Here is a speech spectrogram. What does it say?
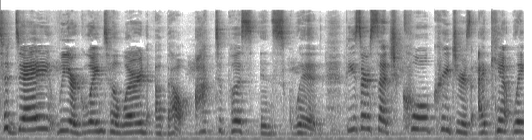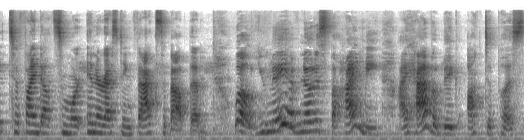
Today we are going to learn about octopus and squid. These are such cool creatures. I can't wait to find out some more interesting facts about them. Well, you may have noticed behind me, I have a big octopus.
